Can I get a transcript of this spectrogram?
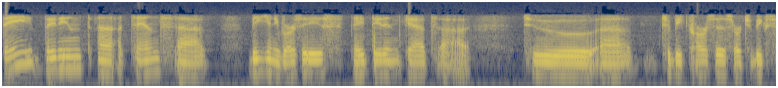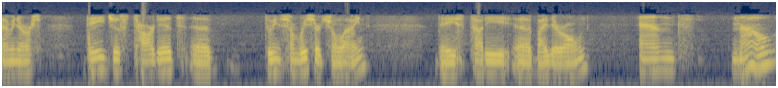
they didn't uh, attend uh, big universities. They didn't get uh, to uh, to big courses or to big seminars. They just started uh, doing some research online. They study uh, by their own, and now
